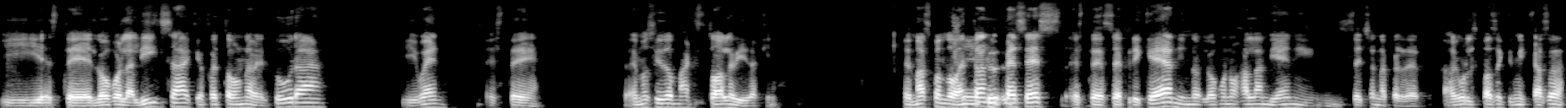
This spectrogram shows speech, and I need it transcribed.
y este luego la Lisa, que fue toda una aventura. Y bueno, este hemos sido Max toda la vida aquí. Es más, cuando Sí, entran tú- PCs, este, se friquean y no- luego no jalan bien y, y se echan a perder. Algo les pasa que en mi casa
